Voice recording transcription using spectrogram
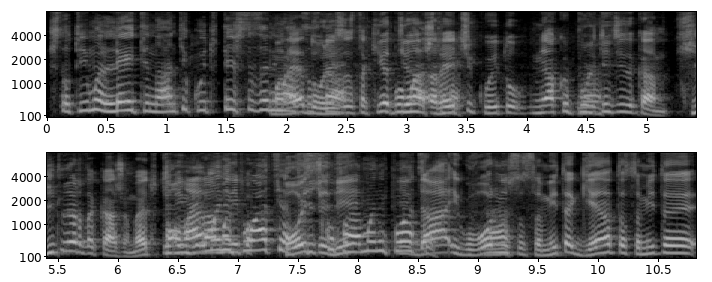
защото има лейтенанти, които те ще се Ма занимават не, дори с такива тия речи, които някои политици да кажем. Хитлер да кажем. Ето ти Това е манипулация, манипу- Той всичко седи това е манипулация. И, да, и говори, Да. с самите гената, самите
